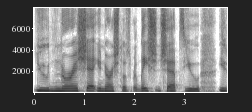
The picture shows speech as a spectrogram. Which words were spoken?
you nourish it you nourish those relationships you you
